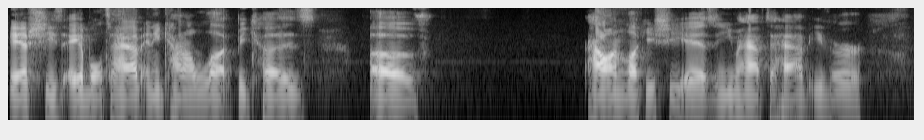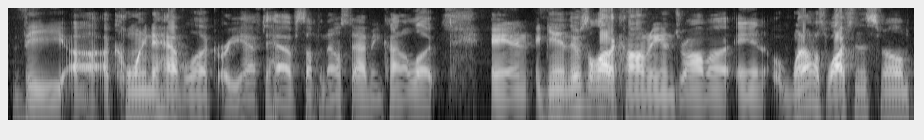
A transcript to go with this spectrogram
if she's able to have any kind of luck because of how unlucky she is. And you have to have either the uh, a coin to have luck or you have to have something else to have any kind of luck. And again there's a lot of comedy and drama. And when i was watching this film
